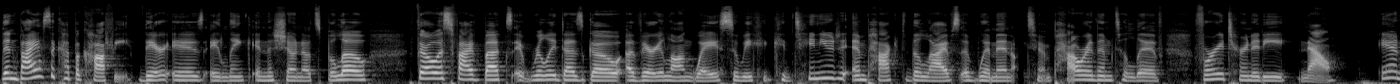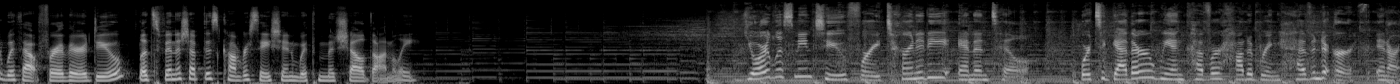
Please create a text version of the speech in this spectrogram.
then buy us a cup of coffee. There is a link in the show notes below. Throw us five bucks. It really does go a very long way so we can continue to impact the lives of women to empower them to live for eternity now. And without further ado, let's finish up this conversation with Michelle Donnelly. You're listening to For Eternity and Until, where together we uncover how to bring heaven to earth in our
